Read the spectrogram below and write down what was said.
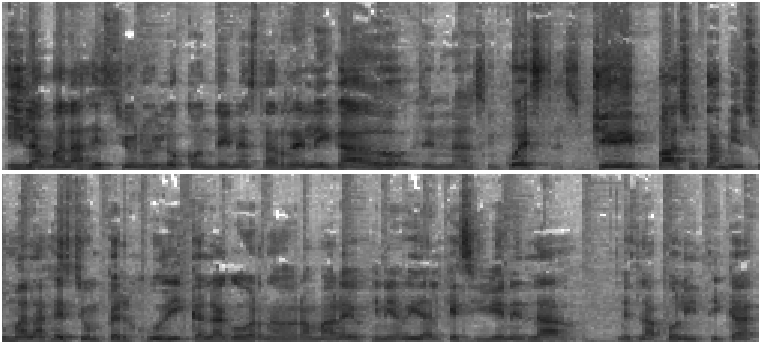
Y la mala gestión hoy lo condena a estar relegado en las encuestas. Que de paso también su mala gestión perjudica a la gobernadora María Eugenia Vidal, que si bien es la, es la política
